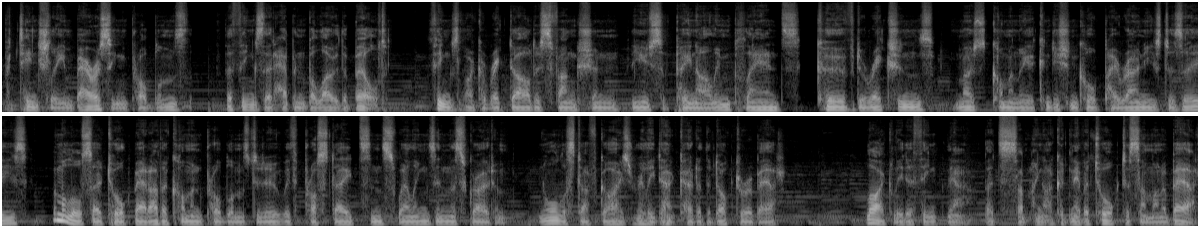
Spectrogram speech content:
potentially embarrassing problems, the things that happen below the belt. Things like erectile dysfunction, the use of penile implants, curved erections, most commonly a condition called Peyronie's disease. And we'll also talk about other common problems to do with prostates and swellings in the scrotum and all the stuff guys really don't go to the doctor about. Likely to think, now, that's something I could never talk to someone about.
